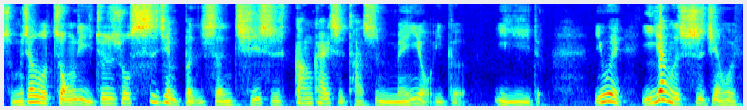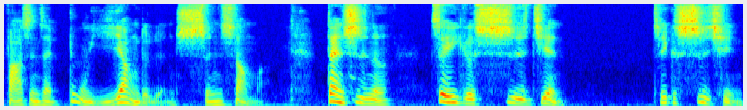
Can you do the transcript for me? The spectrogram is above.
什么叫做中立？就是说事件本身其实刚开始它是没有一个意义的，因为一样的事件会发生在不一样的人身上嘛。但是呢，这一个事件，这个事情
